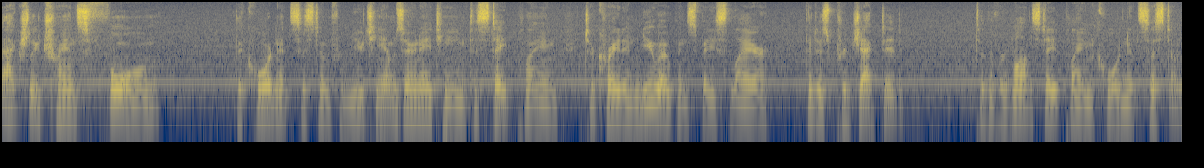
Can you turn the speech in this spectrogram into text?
actually transform the coordinate system from UTM Zone 18 to State Plane to create a new open space layer that is projected to the Vermont State Plane coordinate system.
